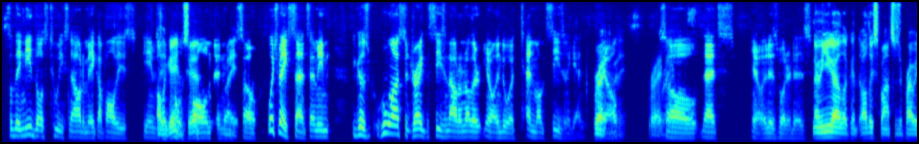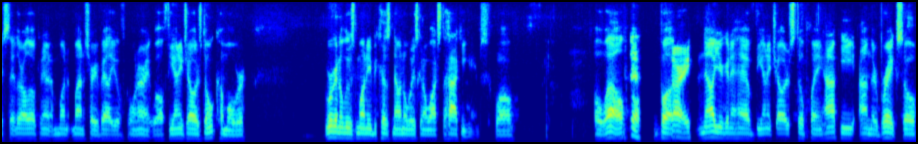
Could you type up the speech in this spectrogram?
So they need those two weeks now to make up all these games. All the games, yeah. And Right. So, which makes sense. I mean, because who wants to drag the season out another, you know, into a ten month season again? you Right. know? Right. Right. So that's you know, it is what it is. I mean, you got to look at all these sponsors are probably say they're all looking at a mon- monetary value of going. All right, well, if the NHLers don't come over, we're going to lose money because now nobody's going to watch the hockey games. Well, oh well. But Sorry. now you're going to have the NHLers still playing hockey on their break, so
